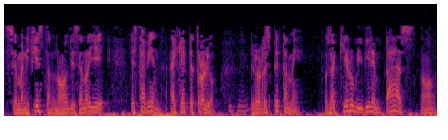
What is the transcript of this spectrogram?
se manifiestan, ¿no? Dicen, oye, está bien, aquí hay petróleo, pero respétame. O sea, quiero vivir en paz, ¿no?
